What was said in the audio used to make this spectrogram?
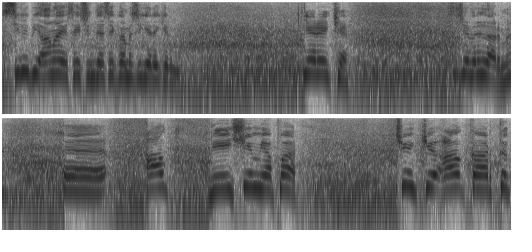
sivil bir anayasa için destek vermesi gerekir mi? Gerekir. Sizce verirler mi? Ee, halk değişim yapar. Çünkü halk artık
